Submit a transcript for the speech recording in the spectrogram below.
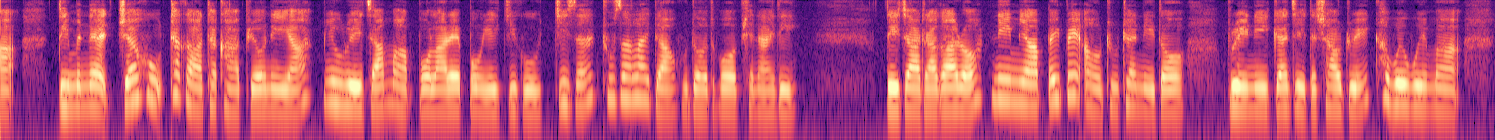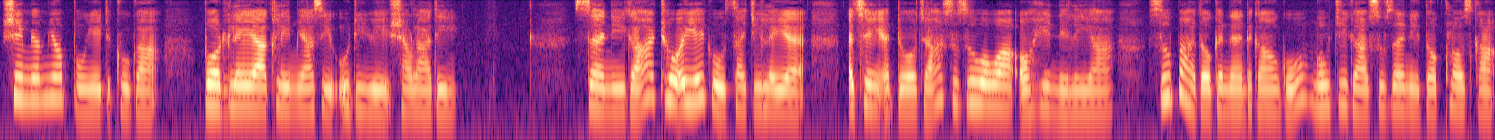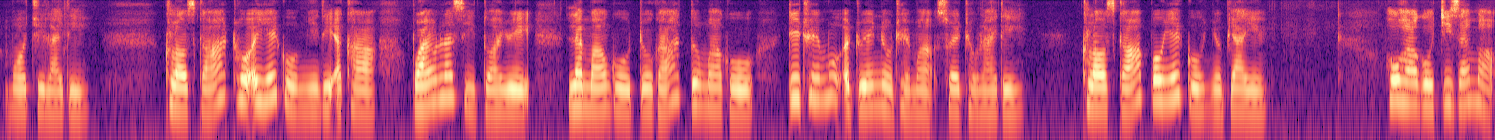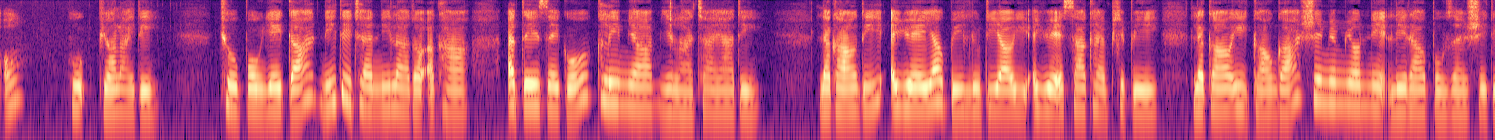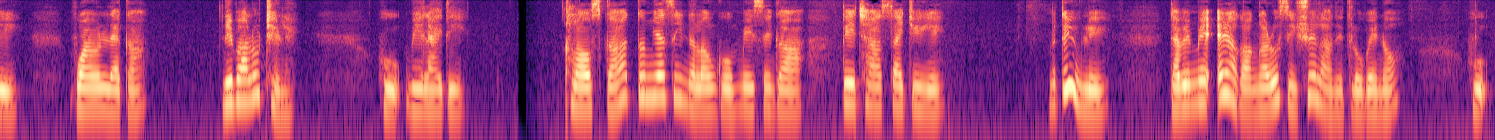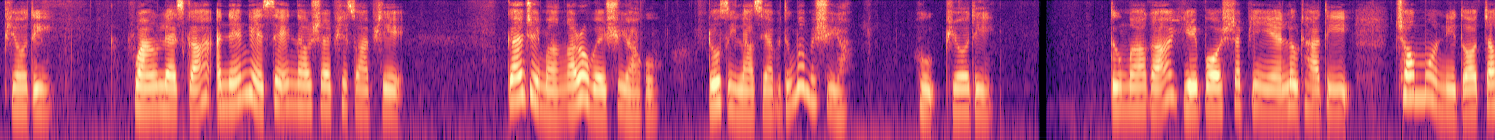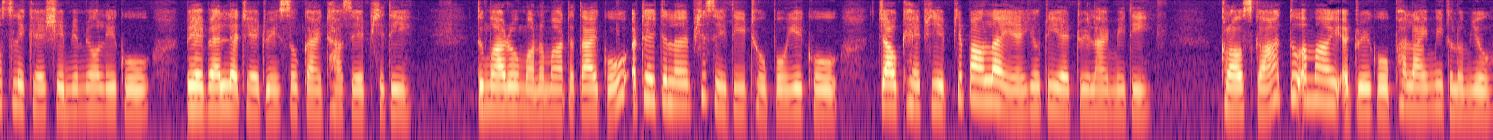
ဒီမနေ့ဂျက်ဟုထက်ခါထက်ခါပြောနေရာမြူတွေကြားမှပေါ်လာတဲ့ပုံရိပ်ကြီးကိုကြည်စမ်းထူးဆန်းလိုက်တာဟူသောသဘောဖြစ်နိုင်သည်တေချာတာကတော့နှင်းများပိတ်ပိတ်အောင်ထူထပ်နေသောဘရီနီကမ်းခြေတစ်ချောက်တွင်ခဝေးဝေးမှရှေမျောမျောပုံရိပ်တစ်ခုကဘော်ဒလေယာကလေးများစီဥတီ၍ရှောက်လာသည်ဆန်နီကထိုအရေးကိုစိုက်ကြည့်လျက်အချိန်အတော်ကြာစူးစူးဝဝအော်ဟစ်နေလျာ စူးပါသောကနန်းတကောင်ကိုငုံကြည့်ကစူးစမ်းနေသော Claus ကမော်ကြည့်လိုက်သည် Claus ကထိုအရေးကိုမြင်သည့်အခါဘွိုင်းလက်စီသွား၍လက်မောင်းကိုတိုးကသူမကိုတီထွင်မှုအတွင်းနှုတ်ထဲမှဆွဲထုတ်လိုက်သည် Claus ကပုံရိပ်ကိုညွှန်ပြရင်းဟိုဟာကိုကြည်စမ်းပါအောင်ဟုပြောလိုက်သည်ထိုပုံရိပ်ကနီးတီထက်နီးလာသောအခါအသေးစိတ်ကိုကလေးများမြင်လာကြရသည်၎ င်းသည်အရွယ်ရောက်ပြီးလူတစ်ယောက်၏အရွယ်အစားခံဖြစ်ပြီး၎င်း၏ခေါင်းကရှင်းမြမြနှင့်လေးတောင်ပုံစံရှိသည်ဝိုင်လက်ကနေပါလို့ထင်လဲဟုမေးလိုက်သည်ကလော့စ်ကသူ့မျက်စိနှလုံးကိုမှေးစင်ကတေချာစိုက်ကြည့်ရင်မသိဘူးလေဒါပေမဲ့အဲ့ဒါကငါတို့စီရွှေ့လာနေတယ်လို့ပဲနော်ဟုပြောသည်ဝိုင်လက်စ်ကအနှဲငယ်စိတ်အနှောက်အယှက်ဖြစ်စွာဖြင့်ကမ်းခြေမှာငါတို့ပဲရှိရကို ဒိုးစီလာစရာဘယ်သူမှမရှိတာဟုပြောသည်သူမကရေပေါ်ရှက်ပြင်းရန်လှုပ်ထားသည့်ချုံမွနေသောကြောက်စလစ်ခဲရှေမျောမျောလေးကိုဘယ်ဘက်လက်ထဲတွင်စုပ်ကိုင်ထားဆဲဖြစ်သည်သူမတို့မောင်နှမတတိုက်ကိုအထိတ်တလန့်ဖြစ်စေသည့်ထိုပုံရိပ်ကိုကြောက်ခဲဖြင့်ပြစ်ပေါက်လိုက်ရန်ရုတ်တရက်တွေးလိုက်မိသည်ကလော့စ်ကသူ့အမ၏အတွေ့ကိုဖတ်လိုက်မိသလိုမျိုး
